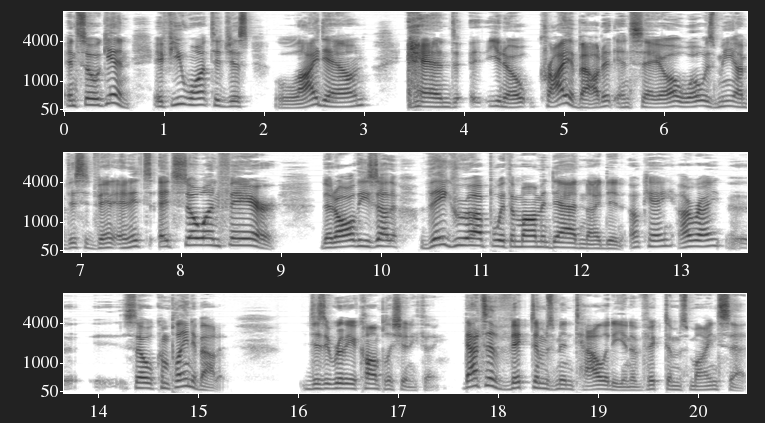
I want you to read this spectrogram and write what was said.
And so, again, if you want to just lie down and you know cry about it and say oh woe is me i'm disadvantaged and it's it's so unfair that all these other they grew up with a mom and dad and i didn't okay all right uh, so complain about it does it really accomplish anything? That's a victim's mentality and a victim's mindset.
